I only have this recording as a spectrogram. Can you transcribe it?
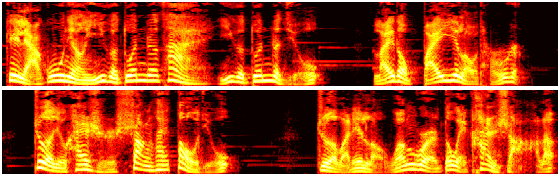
这俩姑娘，一个端着菜，一个端着酒，来到白衣老头这儿，这就开始上菜倒酒。这把这老光棍都给看傻了，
